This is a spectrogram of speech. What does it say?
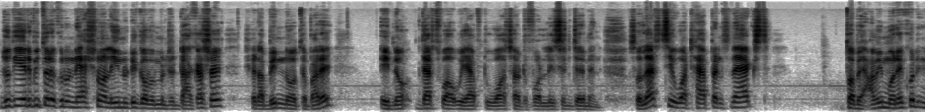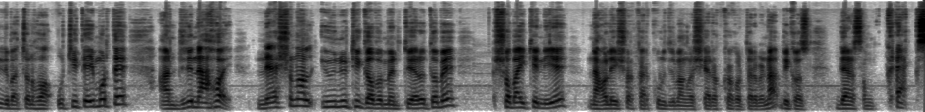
যদি এর ভিতরে কোনো ন্যাশনাল ইউনিটি গভর্নমেন্টের ডাক আসে, সেটা ভিন্ন হতে পারে। এই নো দ্যাটস ওয়া we have to watch out for listen জেরমেন so let's see what happens next তবে আমি মনে করি নির্বাচন হওয়া উচিত এই মুহূর্তে। আর যদি না হয় ন্যাশনাল ইউনিটি গভর্নমেন্ট তৈরি হতে হবে সবাইকে নিয়ে। না হলে এই সরকার কোনোদিন বাংলাদেশে রক্ষা করতে পারবে না বিকজ দেয়ার আর সাম ক্র্যাকস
